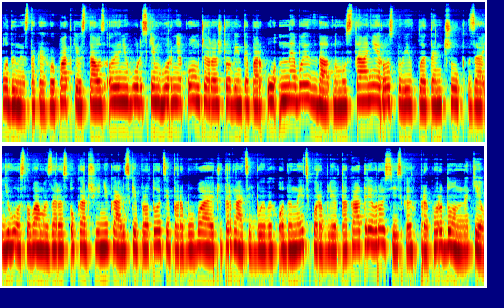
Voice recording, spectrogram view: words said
Один із таких випадків став з Оленігурським горняком, через що він тепер у небоєздатному стані, розповів Плетенчук. За його словами, зараз у Карчі-Нікальській протоці перебуває 14 бойових одиниць кораблів та катерів російських прикордонників.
